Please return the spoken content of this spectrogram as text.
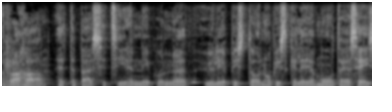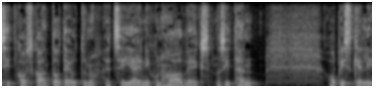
rahaa, että pääsit siihen niin kuin yliopistoon opiskelemaan ja muuta. Ja se ei sitten koskaan toteutunut, että se jäi niin kuin haaveeksi. No sitten hän opiskeli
